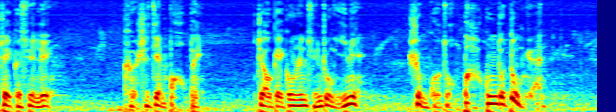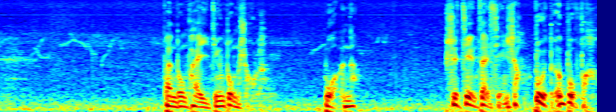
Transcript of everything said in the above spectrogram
这个训令可是件宝贝，只要给工人群众一念，胜过做罢工的动员。反动派已经动手了，我们呢，是箭在弦上，不得不发。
